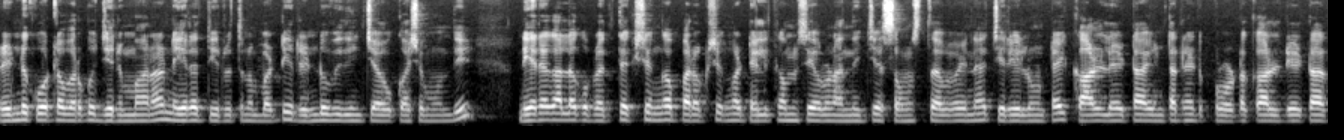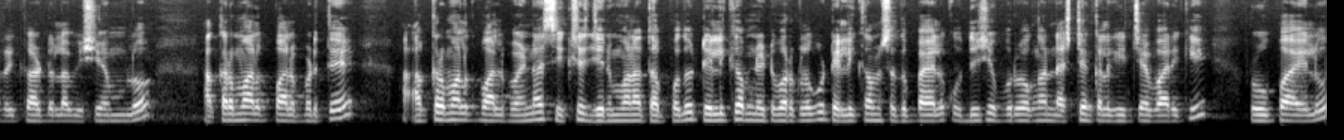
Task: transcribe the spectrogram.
రెండు కోట్ల వరకు జరిమానా నేర తీవ్రతను బట్టి రెండు విధించే అవకాశం ఉంది. నేరగాళ్ళకు ప్రత్యక్షంగా పరోక్షంగా టెలికాం సేవలను అందించే సంస్థపైన చర్యలు ఉంటాయి. Call data internet protocol data రికార్డుల విషయంలో అక్రమాలకు పాల్పడితే అక్రమాలకు పాల్పడిన శిక్ష జరిమానా తప్పదు. టెలికాం నెట్వర్క్లకు టెలికాం సదుపాయాలకు ఉద్దేశపూర్వకంగా నష్టం కలిగించే వారికి రూపాయలు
